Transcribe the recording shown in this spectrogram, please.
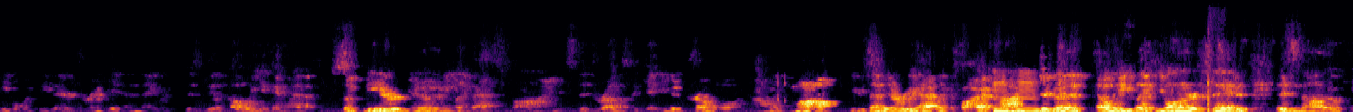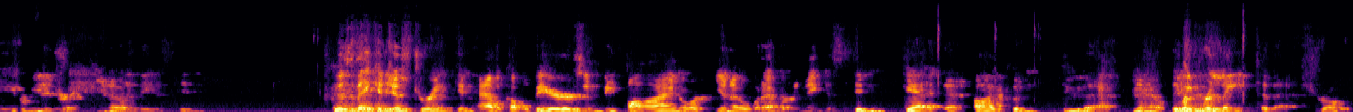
people would be there drinking, and they would just be like, "Oh, well, you can have some beer," you know what I mean? Like that's fine. It's the drugs that get you in trouble. And I'm like, Mom, you sent me to rehab like 5 times. Mhm. You're gonna tell me like you don't understand it. It's not okay for me to drink. You know, like they just didn't. Because they could just drink and have a couple beers and be fine, or you know whatever, and they just didn't get that I couldn't do that. You know, they couldn't relate to that struggle.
